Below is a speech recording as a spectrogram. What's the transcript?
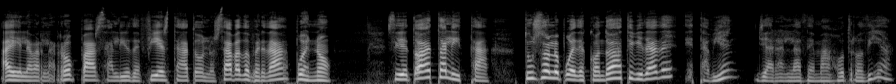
hay que lavar la ropa, salir de fiesta todos los sábados, ¿verdad? Pues no. Si de toda esta lista tú solo puedes con dos actividades, está bien, ya harás las demás otro día.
